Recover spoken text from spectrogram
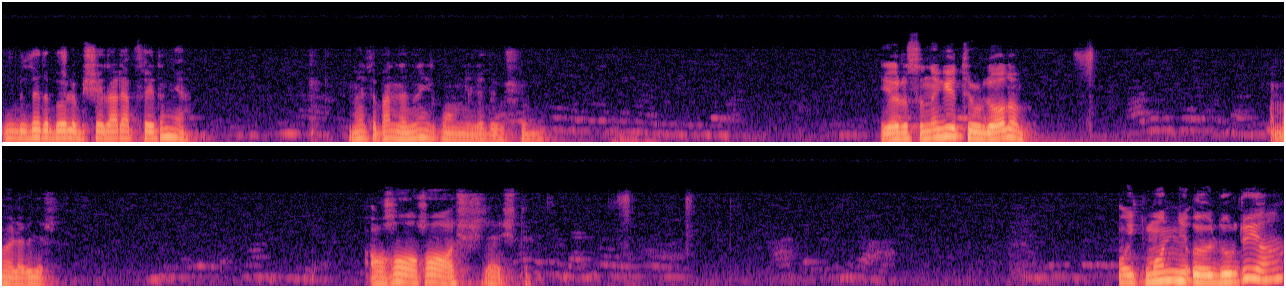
Bize de böyle bir şeyler yapsaydın ya. Neyse ben neden Hitmonlee ile dövüşüyorum? Yarısını getirdi oğlum. Ama ölebilir. Aha aha işte işte. O Hitmonlee öldürdü ya.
